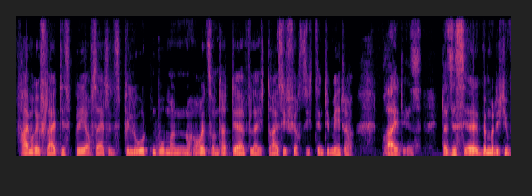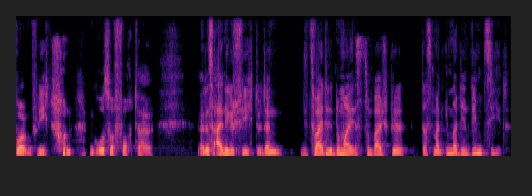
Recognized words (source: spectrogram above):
Primary Flight Display auf Seite des Piloten, wo man einen Horizont hat, der vielleicht 30, 40 Zentimeter breit ist. Das ist, äh, wenn man durch die Wolken fliegt, schon ein großer Vorteil. Äh, das ist eine Geschichte. Dann die zweite Nummer ist zum Beispiel, dass man immer den Wind sieht.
